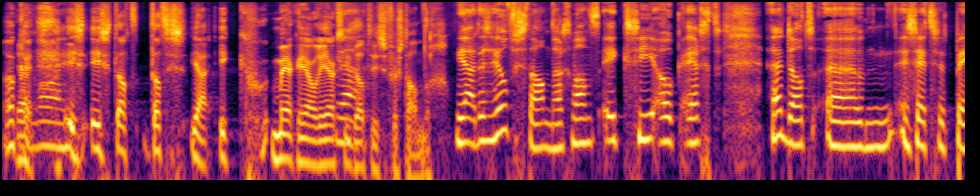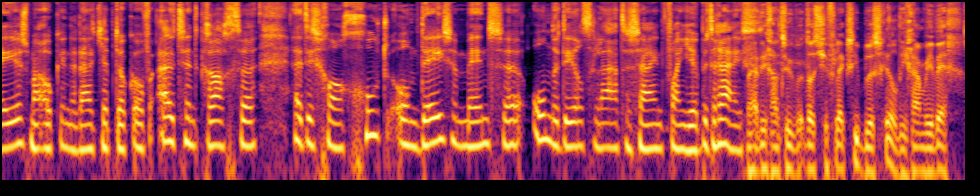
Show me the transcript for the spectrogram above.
Oké, okay. is, is dat, dat is, ja, ik merk aan jouw reactie ja. dat is verstandig. Ja, dat is heel verstandig. Want ik zie ook echt hè, dat um, ZZP'ers, maar ook inderdaad, je hebt het ook over uitzendkrachten. Het is gewoon goed om deze mensen onderdeel te laten zijn van je bedrijf. Maar die gaan natuurlijk, dat is je flexibele schil, die gaan weer weg.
